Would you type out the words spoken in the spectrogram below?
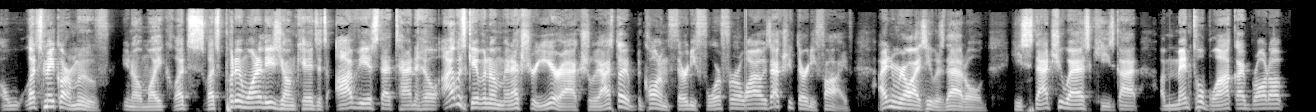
uh, let's make our move. You know, Mike. Let's let's put in one of these young kids. It's obvious that Tannehill. I was giving him an extra year. Actually, I started calling him 34 for a while. He's actually 35. I didn't realize he was that old. He's statuesque. He's got a mental block. I brought up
